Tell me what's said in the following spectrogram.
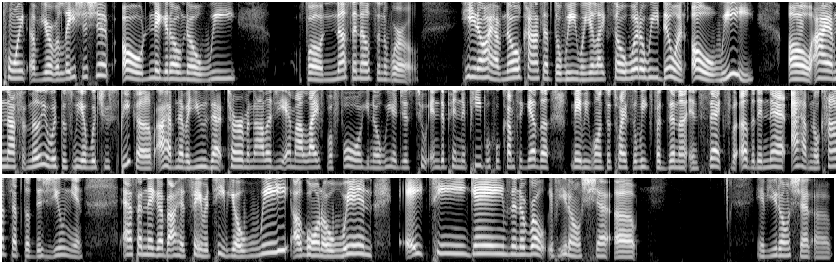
point of your relationship, oh, nigga don't know we for nothing else in the world. He don't have no concept of we when you're like, so what are we doing? Oh, we oh, I am not familiar with this we of which you speak of. I have never used that terminology in my life before. You know, we are just two independent people who come together maybe once or twice a week for dinner and sex. But other than that, I have no concept of this union. Ask a nigga about his favorite team. Yo, we are going to win 18 games in a row. If you don't shut up, if you don't shut up,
